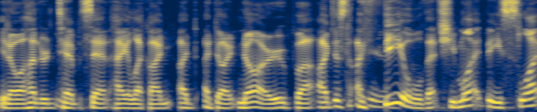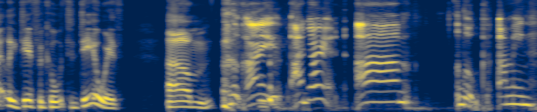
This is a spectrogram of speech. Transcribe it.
you know, 110. percent Hey, like I, I, I don't know, but I just I yeah. feel that she might be slightly difficult to deal with. Um, look, I, I don't. Um, look, I mean,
